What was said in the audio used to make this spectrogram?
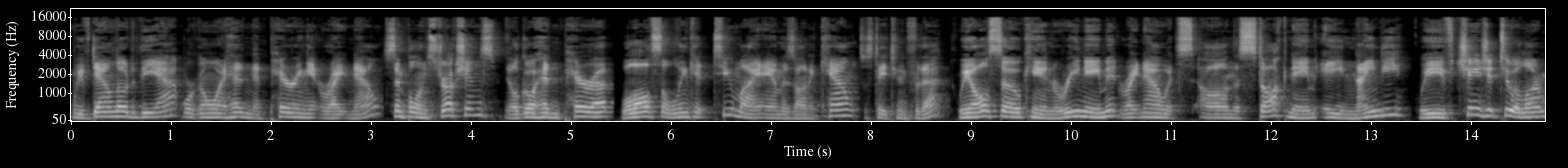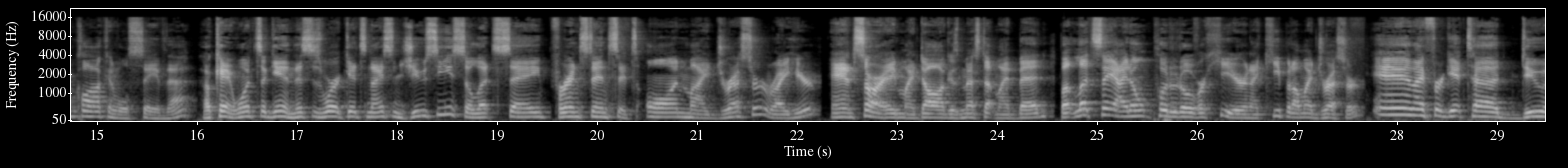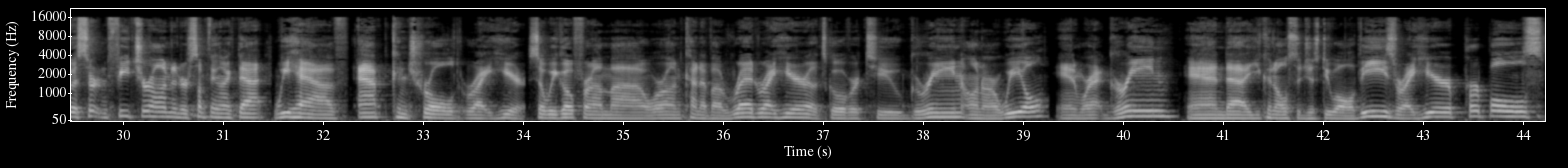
We've downloaded the app. We're going ahead and pairing it right now. Simple instructions. It'll go ahead and pair up. We'll also link it to my Amazon account, so stay tuned for that. We also can rename it. Right now it's on the stock name A90. We've changed it to alarm clock and we'll save that. Okay, once again, this is where it gets nice and juicy. So let's say, for instance, it's on my dresser right here. And sorry, my dog has messed up my bed. But let's say I don't put it over here and I keep it on my dresser. And I forget to do a certain feature on it or something like that, we have app controlled right here. So we go from, uh, we're on kind of a red right here. Let's go over to green on our wheel and we're at green. And uh, you can also just do all these right here, purples.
